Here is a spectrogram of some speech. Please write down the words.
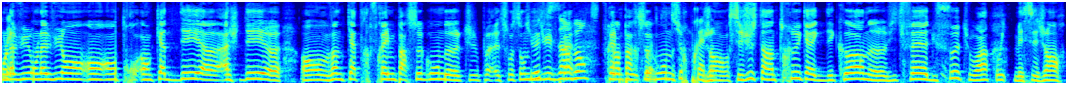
on l'a vu, on l'a vu en, en, en, tro- en 4D, euh, HD, euh, en 24 frames par seconde, euh, tu- Tu veux 78 qu'ils frames par peu, seconde. surprennent. Genre, c'est juste un truc avec des cornes, euh, vite fait, du feu, tu vois. Oui. Mais c'est genre,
